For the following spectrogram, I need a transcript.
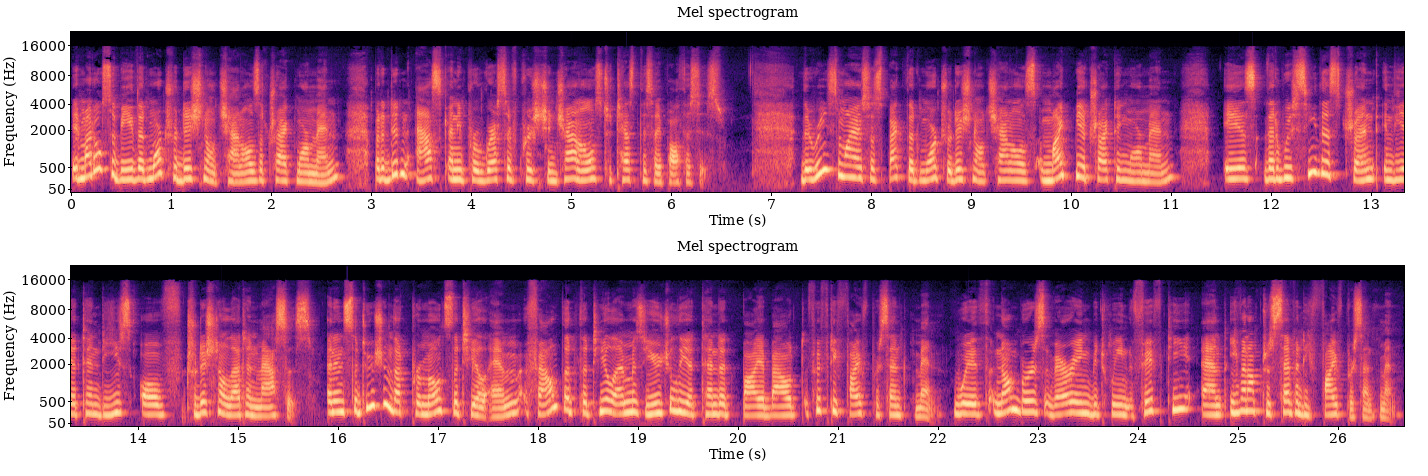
It might also be that more traditional channels attract more men, but I didn't ask any progressive Christian channels to test this hypothesis. The reason why I suspect that more traditional channels might be attracting more men is that we see this trend in the attendees of traditional Latin masses. An institution that promotes the TLM found that the TLM is usually attended by about 55% men, with numbers varying between 50 and even up to 75% men.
